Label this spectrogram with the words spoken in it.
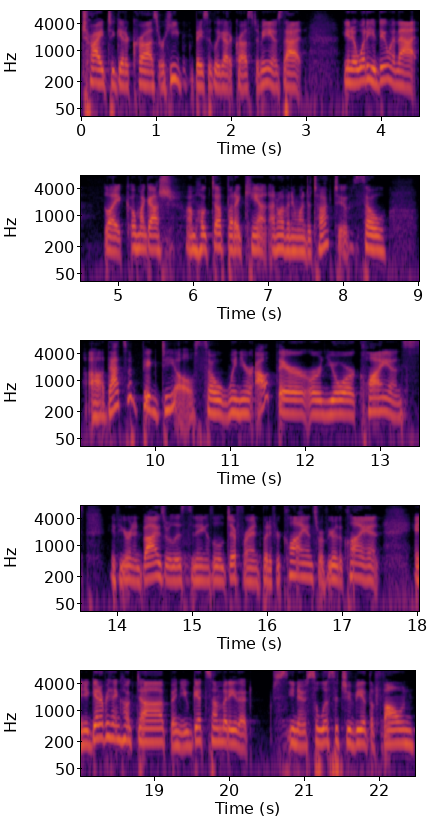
tried to get across, or he basically got across to me, is that, you know, what do you do when that, like, oh my gosh, I'm hooked up, but I can't, I don't have anyone to talk to. So uh, that's a big deal. So when you're out there, or your clients, if you're an advisor listening, it's a little different, but if your clients, or if you're the client, and you get everything hooked up, and you get somebody that you know, solicit you via the phone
